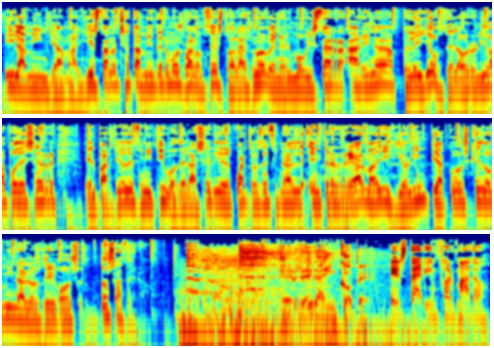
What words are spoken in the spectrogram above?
y Lamin Yamal. Y esta noche también tenemos baloncesto a las nueve en el Movistar Arena Playoff de la Euroliga puede ser el partido definitivo de la serie de cuartos de final entre Real Madrid y Olympiacos que domina a los griegos 2 a 0. Herrera Incope. Estar informado.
